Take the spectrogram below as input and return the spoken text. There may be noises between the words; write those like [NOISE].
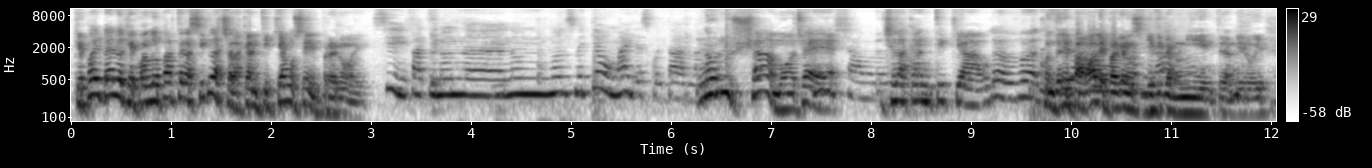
Che poi il bello è che quando parte la sigla ce la canticchiamo sempre noi. Sì, infatti non, non- non smettiamo mai di ascoltarla. Non riusciamo, Non cioè riusciamo, non ce la riusciamo. canticchiamo con delle parole poi che non significano niente da noi.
